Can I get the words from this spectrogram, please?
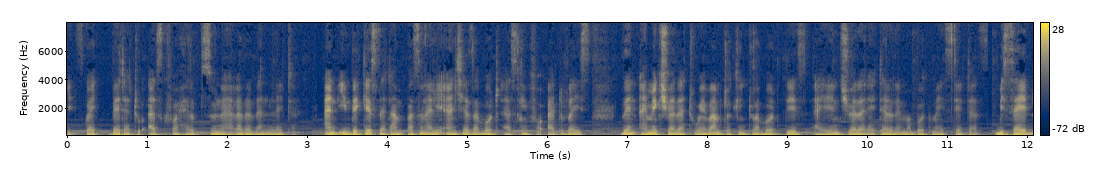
it's quite better to ask for help sooner rather than later. And in the case that I'm personally anxious about asking for advice, then I make sure that whoever I'm talking to about this, I ensure that I tell them about my status. Beside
